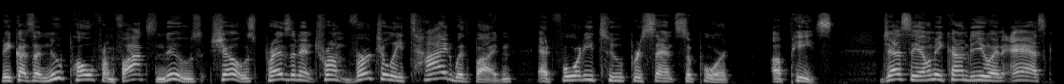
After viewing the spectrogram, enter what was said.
because a new poll from Fox News shows President Trump virtually tied with Biden at 42% support apiece. Jesse, let me come to you and ask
